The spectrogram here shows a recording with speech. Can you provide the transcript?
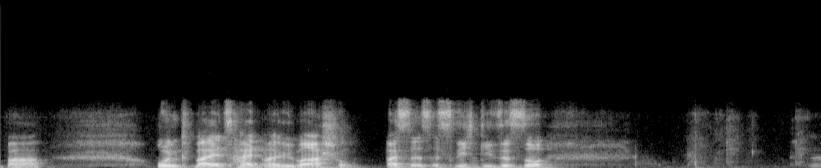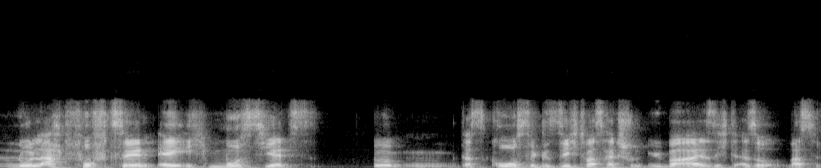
war. Und weil es halt mal eine Überraschung. Weißt du, es ist nicht dieses so, 0815, ey, ich muss jetzt das große Gesicht, was halt schon überall sich, also was,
